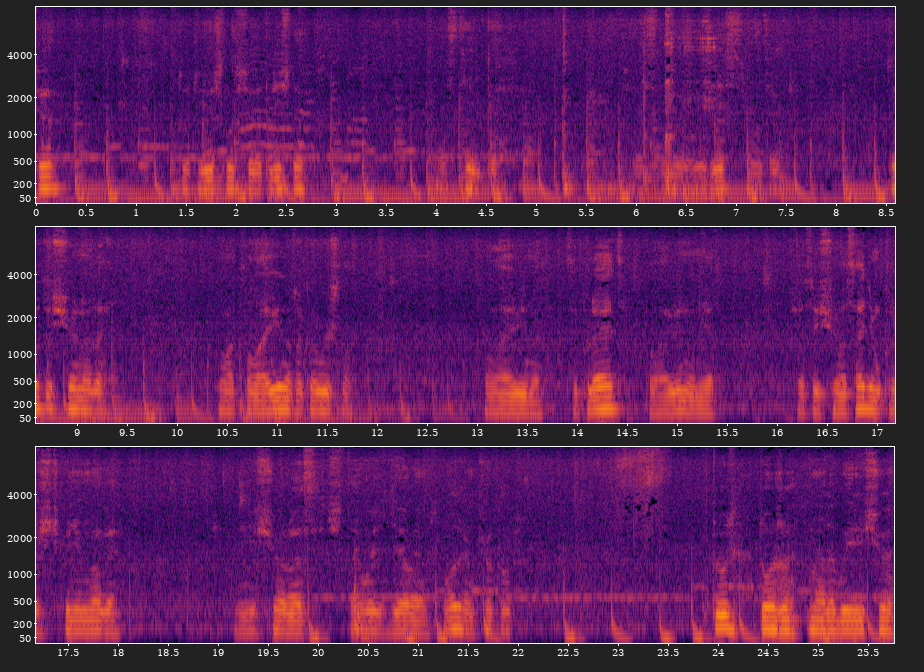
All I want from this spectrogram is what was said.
все. Тут вышло все отлично. Постелька. Сейчас снимаем здесь, смотрим. Тут еще надо. Вот половина только вышла. Половина цепляет, половина нет. Сейчас еще осадим крышечку немного. Еще раз чистовой сделаем. Смотрим, что тут. Тут тоже надо бы еще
